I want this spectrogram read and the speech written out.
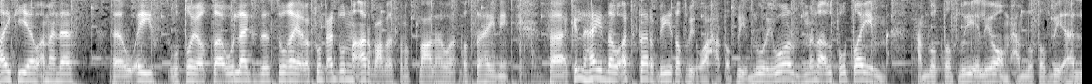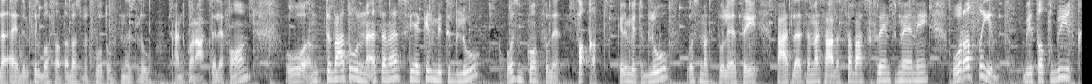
ايكيا وأم أند أس آه، و Ace وتويوتا ولكزس وغيرها. بدكم تعدوا لنا أربعة بس لما تطلع على الهواء. قصه هيني. فكل هيدا وأكثر بتطبيق واحد تطبيق Blue Rewards من الفطيم حملوا التطبيق اليوم حملوا التطبيق هلا. هيدا بكل بساطة بس بتفوتوا بتنزلوا عندكم على التليفون. وبتبعتوا لنا SMS فيها كلمة بلو واسمكم ثلاثي. فقط. كلمة بلو واسمك ثلاثي. بعت ال SMS على 708 ورصيد بتطبيق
